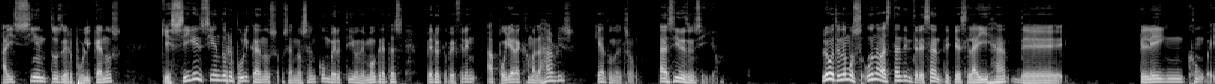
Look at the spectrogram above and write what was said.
Hay cientos de republicanos que siguen siendo republicanos, o sea, no se han convertido en demócratas, pero que prefieren apoyar a Kamala Harris que a Donald Trump. Así de sencillo. Luego tenemos una bastante interesante, que es la hija de Glenn Conway,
